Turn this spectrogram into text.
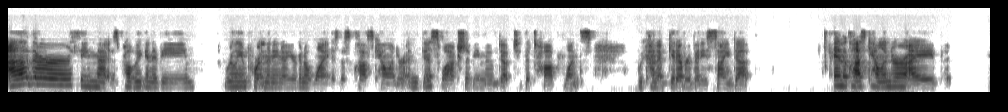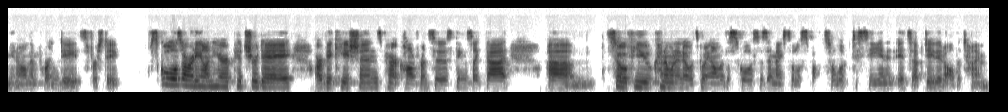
other thing that is probably going to be really important that I know you're going to want is this class calendar. And this will actually be moved up to the top once we kind of get everybody signed up. In the class calendar, I put, you know, all the important dates. First day school is already on here, picture day, our vacations, parent conferences, things like that. Um, so if you kind of want to know what's going on with the school, this is a nice little spot to look to see, and it, it's updated all the time.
